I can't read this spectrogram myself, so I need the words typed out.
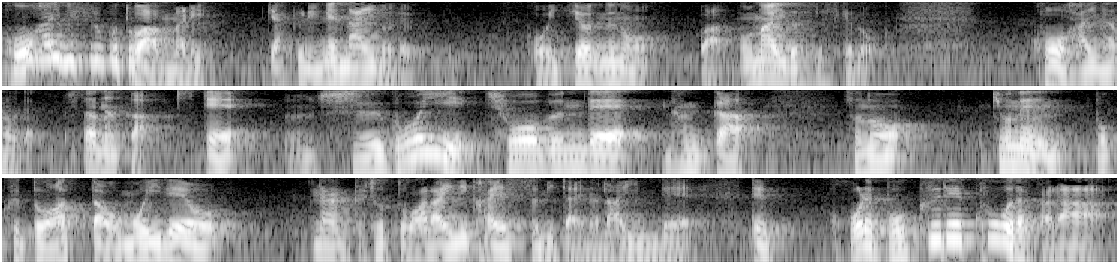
後輩にすることはあんまり逆にねないのでこう一応布は同い年ですけど後輩なのでそしたらなんか来てすごい長文でなんかその去年僕と会った思い出をなんかちょっと笑いに返すみたいな LINE で。でこれ僕でこうだから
